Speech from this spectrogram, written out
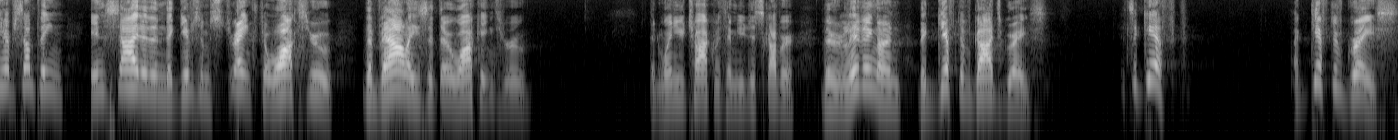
have something inside of them that gives them strength to walk through the valleys that they're walking through. And when you talk with them, you discover they're living on the gift of God's grace. It's a gift a gift of grace,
